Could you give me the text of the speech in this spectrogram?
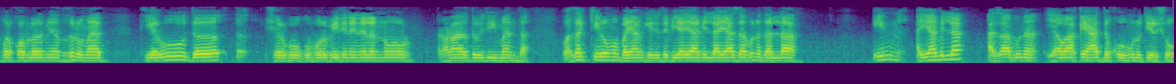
خپل قوم لره من الظلمات تیرو د شرکو کو پر بی دین نه نور رڼا دوی دی ایمان ته وذکرهم بیان کې د بیا ایام الله یا عذابون د الله ان ایام الله عذابون یا واقعات د قومونو تیر شو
